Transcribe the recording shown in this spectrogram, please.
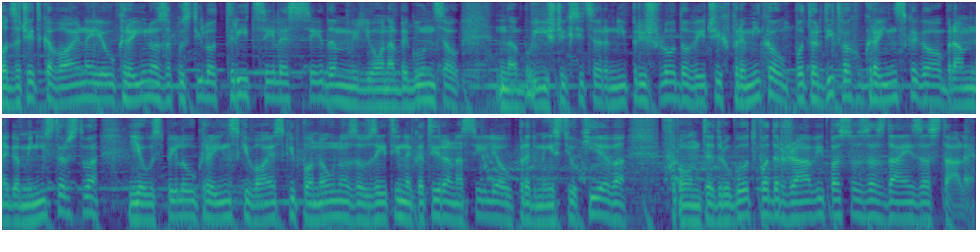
Od začetka vojne je Ukrajino zapustilo 3,7 milijona beguncev. Na bojiščih sicer ni prišlo do večjih premikov, po trditvah Ukrajine ukrajinskega obramnega ministrstva je uspelo ukrajinski vojski ponovno zauzeti nekatera naselja v predmestju Kijeva, fronte drugot po državi pa so za zdaj zastale.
